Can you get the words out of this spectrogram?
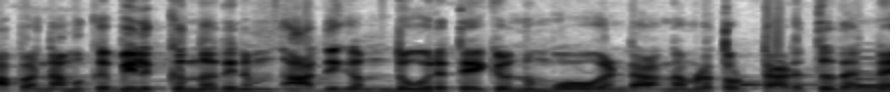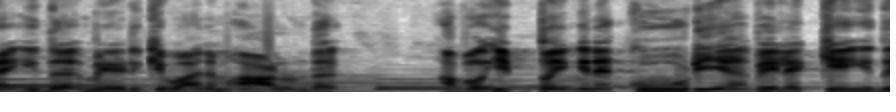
അപ്പം നമുക്ക് വിൽക്കുന്നതിനും അധികം ദൂരത്തേക്കൊന്നും പോകണ്ട. നമ്മുടെ തൊട്ടടുത്ത് തന്നെ ഇത് മേടിക്കുവാനും ആളുണ്ട്. അപ്പോൾ ഇപ്പോൾ ഇങ്ങനെ കൂടിയ വിലയ്ക്ക് ഇത്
